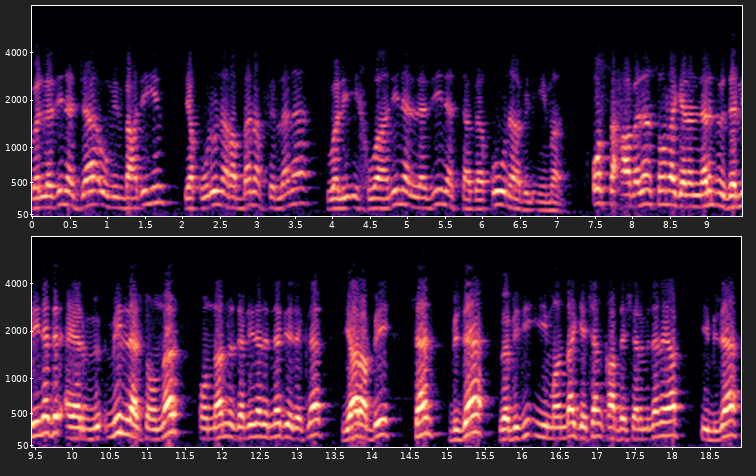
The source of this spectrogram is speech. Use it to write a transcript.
وَالَّذ۪ينَ جَاءُوا مِنْ بَعْدِهِمْ يَقُولُونَ رَبَّنَا اغْفِرْ لَنَا وَلِإِخْوَانِنَا الَّذ۪ينَ سَبَقُونَا بِالْا۪يمَانِ o sahabeden sonra gelenlerin özelliği nedir? Eğer müminlerse onlar, onların özelliği nedir? Ne diyecekler? Ya Rabbi sen bize ve bizi imanda geçen kardeşlerimize ne yap? Bize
